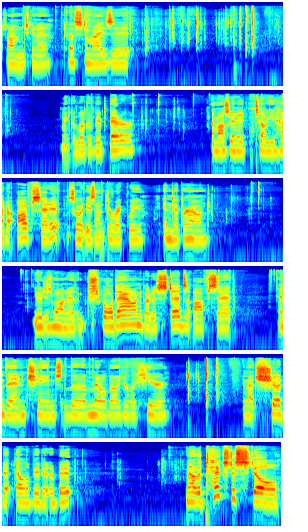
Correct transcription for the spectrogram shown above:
So I'm just going to customize it. Make it look a bit better. I'm also going to tell you how to offset it so it isn't directly in the ground. You would just want to scroll down, go to studs offset, and then change the middle value right here. And that should elevate it a bit. Now the text is still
